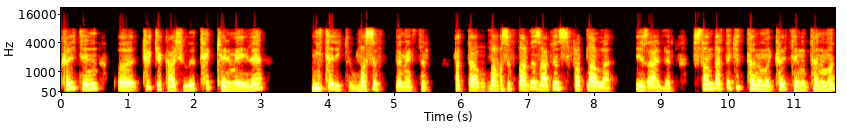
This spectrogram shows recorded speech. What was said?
kalitenin e, Türkçe karşılığı tek kelimeyle nitelik, vasıf demektir. Hatta vasıflar da zaten sıfatlarla izah edilir. Standarttaki tanımı, kalitenin tanımı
